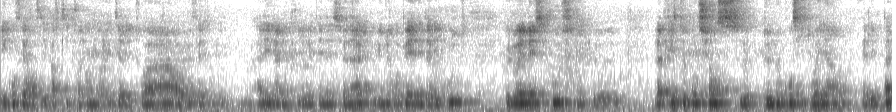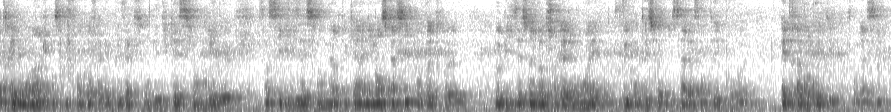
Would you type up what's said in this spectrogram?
les conférences des parties prenantes dans les territoires, le fait qu'on peut aller vers une priorité nationale, que l'Union européenne est à l'écoute, que l'OMS pousse, donc la prise de conscience de nos concitoyens, elle n'est pas très loin. Je pense qu'il faut encore faire quelques actions d'éducation et de sensibilisation. Mais en tout cas, un immense merci pour votre mobilisation et votre engagement. Et vous pouvez compter sur le ministère de la Santé pour être à vos côtés. Je vous remercie.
